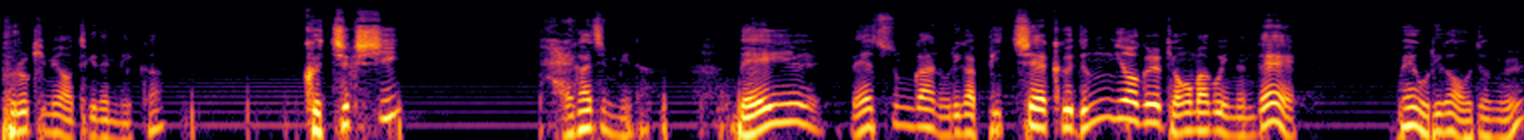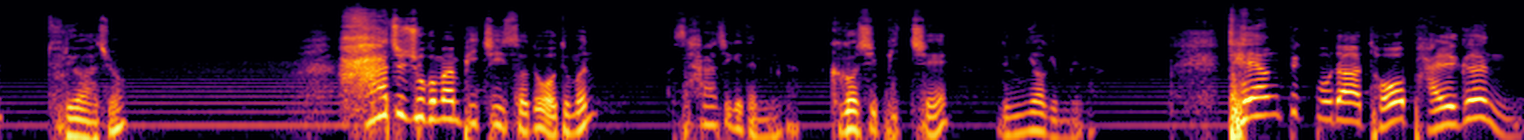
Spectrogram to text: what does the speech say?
불을 켜면 어떻게 됩니까? 그 즉시 밝아집니다. 매일 매 순간 우리가 빛의 그 능력을 경험하고 있는데 왜 우리가 어둠을 두려워하죠? 아주 조그만 빛이 있어도 어둠은 사라지게 됩니다. 그것이 빛의 능력입니다. 태양빛보다 더 밝은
